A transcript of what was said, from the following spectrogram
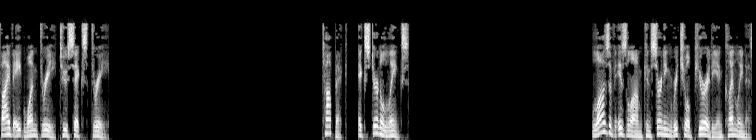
977-5813-26-3. External links Laws of Islam concerning ritual purity and cleanliness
